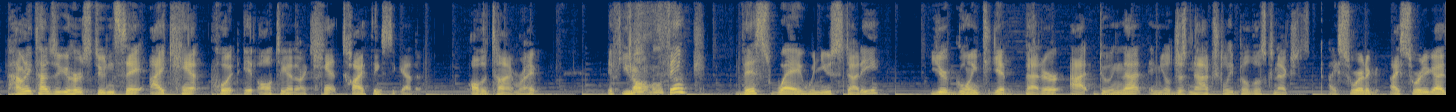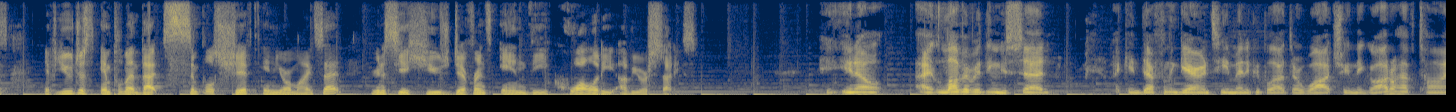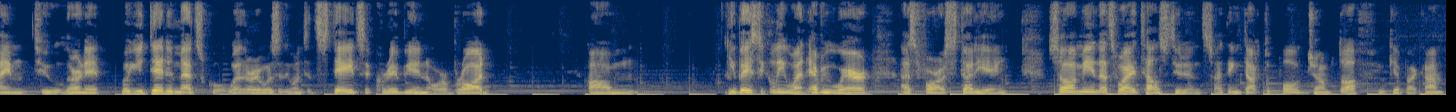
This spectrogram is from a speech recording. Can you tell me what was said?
How many times have you heard students say, I can't put it all together? I can't tie things together all the time, right? If you oh, think this way when you study, you're going to get better at doing that and you'll just naturally build those connections. I swear to I swear to you guys, if you just implement that simple shift in your mindset, you're going to see a huge difference in the quality of your studies. You know, I love everything you said. I can definitely guarantee many people out there watching, they go, I don't have time to learn it. Well, you did in med school, whether it was you went to the States, the Caribbean, or abroad. Um, you basically went everywhere as far as studying. So, I mean, that's why I tell students. I think Dr. Paul jumped off. He'll get back on.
